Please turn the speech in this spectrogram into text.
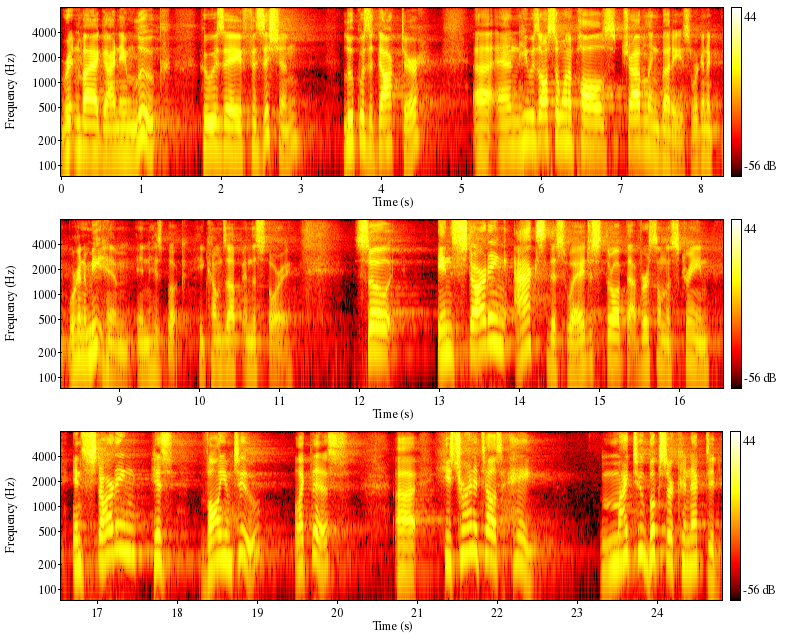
Written by a guy named Luke, who is a physician. Luke was a doctor, uh, and he was also one of Paul's traveling buddies. We're going we're gonna meet him in his book. He comes up in the story. So, in starting Acts this way, just throw up that verse on the screen. In starting his volume two, like this, uh, he's trying to tell us hey, my two books are connected.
